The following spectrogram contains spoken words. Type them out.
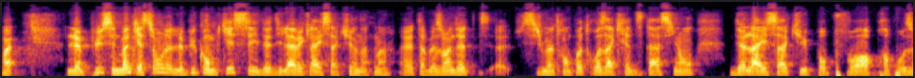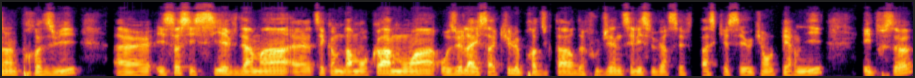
Ouais. Le plus, c'est une bonne question. Le plus compliqué, c'est de dealer avec la SAQ, honnêtement. Euh, tu as besoin de, euh, si je me trompe pas, trois accréditations de la SAQ pour pouvoir proposer un produit. Euh, et ça, c'est si évidemment, tu sais, comme dans mon cas, moi, aux yeux de la SAQ, le producteur de Fujin, c'est les subversifs parce que c'est eux qui ont le permis et tout ça.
